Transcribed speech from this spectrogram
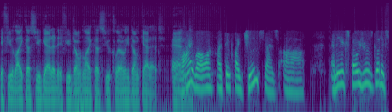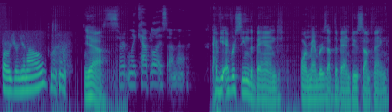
If you like us, you get it. If you don't like us, you clearly don't get it. And Why? Well, I think like Gene says, uh, any exposure is good exposure, you know? yeah. Certainly capitalized on that. Have you ever seen the band or members of the band do something?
